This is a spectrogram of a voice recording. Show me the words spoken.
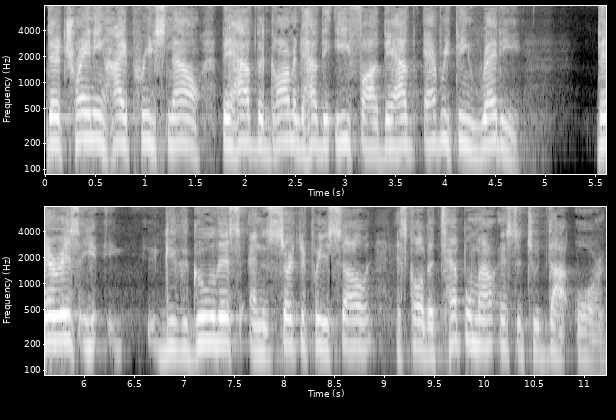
They're training high priests now. They have the garment, they have the ephod, they have everything ready. There is, you, you Google this and search it for yourself. It's called the TempleMountInstitute.org.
